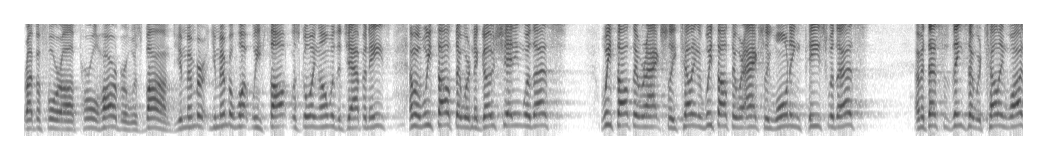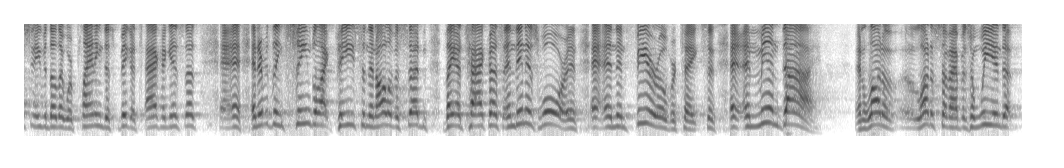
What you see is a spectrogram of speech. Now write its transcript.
right before uh, Pearl Harbor was bombed. You remember, you remember what we thought was going on with the Japanese? I mean, we thought they were negotiating with us. We thought they were actually telling us, we thought they were actually wanting peace with us. I mean, that's the things they were telling Washington, even though they were planning this big attack against us. And, and everything seemed like peace, and then all of a sudden they attack us, and then it's war, and, and then fear overtakes, and, and men die. And a lot, of, a lot of stuff happens, and we end up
